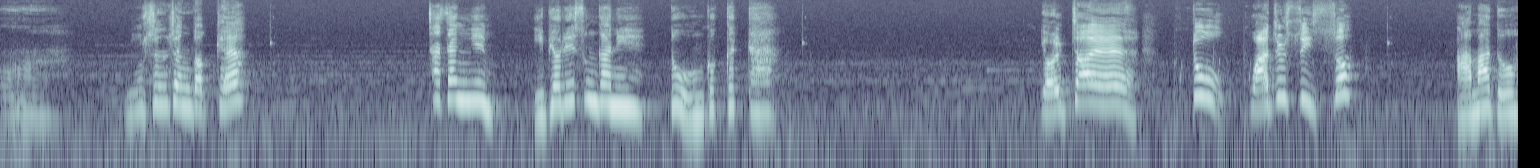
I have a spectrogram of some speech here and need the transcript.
음, 무슨 생각해? 차장님, 이별의 순간이 또 온 것 같아. 열차에 또 와줄 수 있어? 아마도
